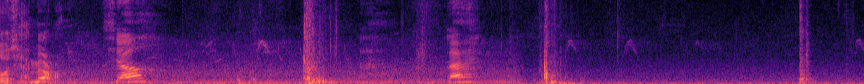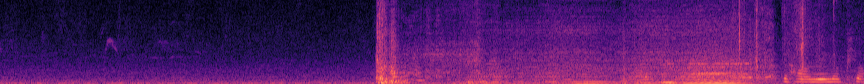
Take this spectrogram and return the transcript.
坐前面吧。行，来，你好，您的票，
